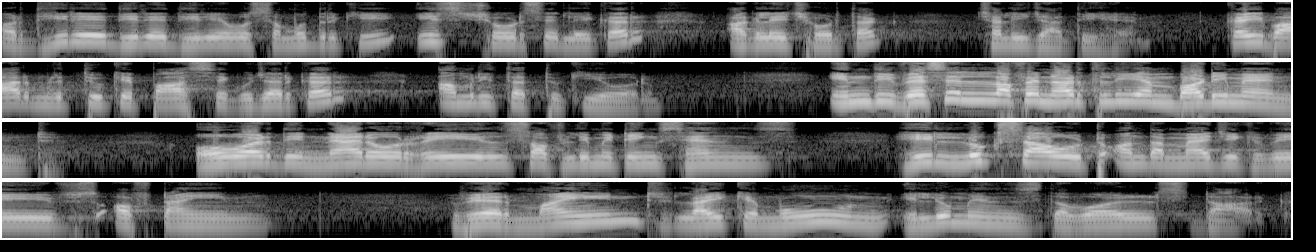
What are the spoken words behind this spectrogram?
और धीरे धीरे धीरे वो समुद्र की इस छोर से लेकर अगले छोर तक चली जाती है। कई बार मृत्यु के पास से गुजरकर अमृत तत्व की ओर। In the vessel of an earthly embodiment over the narrow rails of limiting sense He looks out on the magic waves of time, where mind, like a moon, illumines the world's dark.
